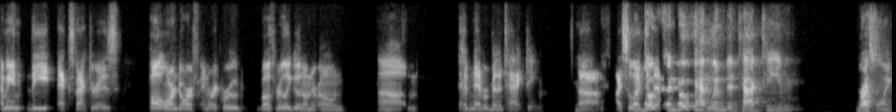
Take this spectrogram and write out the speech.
I mean, the X factor is Paul Orndorff and Rick Rude, both really good on their own. Um, have never been a tag team. Um, I selected both, them. and both had limited tag team wrestling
